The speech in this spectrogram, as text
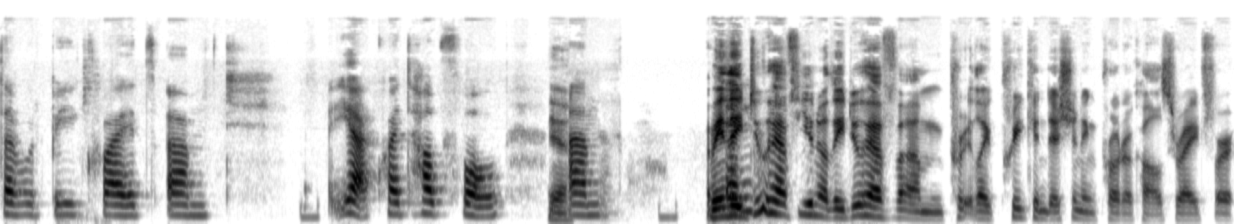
that would be quite um yeah quite helpful Yeah. um I mean, they and do have, you know, they do have um, pre, like preconditioning protocols, right, for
